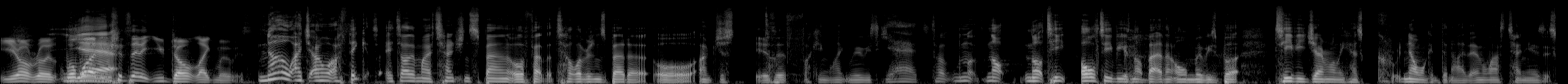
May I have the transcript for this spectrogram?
You don't really. Well, one, Yeah. you should say that you don't like movies. No, I, j- oh, I think it's, it's either my attention span or the fact that television's better, or I'm just Is don't it? fucking like movies. Yeah, it's not not not t- all TV is not better than all movies, but TV generally has. Cr- no one can deny that in the last ten years, it's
